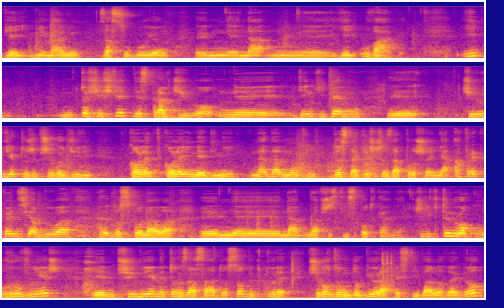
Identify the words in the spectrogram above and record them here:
w jej mniemaniu zasługują na jej uwagę. I to się świetnie sprawdziło. Dzięki temu y, ci ludzie, którzy przychodzili w kolejne dni, nadal mogli dostać jeszcze zaproszenia, a frekwencja była doskonała na, na wszystkich spotkaniach. Czyli w tym roku również przyjmujemy tą zasadę. Osoby, które przychodzą do biura festiwalowego,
